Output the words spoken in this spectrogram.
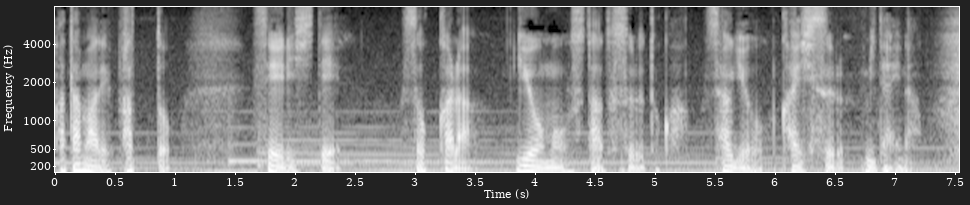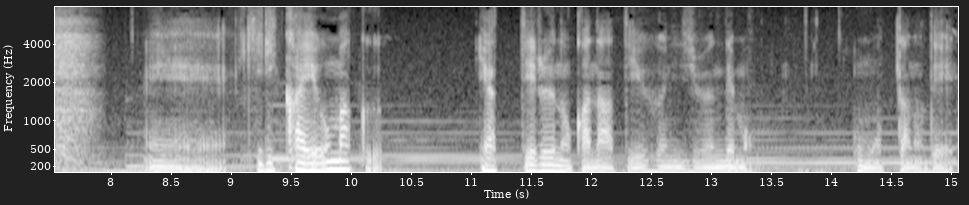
頭でパッと整理してそっから業務をスタートするとか作業を開始するみたいな、えー、切り替えをうまくやってるのかなっていうふうに自分でも思ったので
